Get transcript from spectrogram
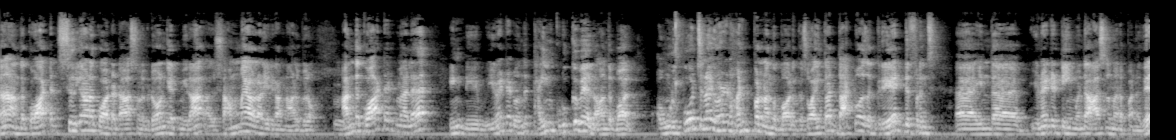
ஏன்னா அந்த குவார்டர் சரியான குவார்டர் ஆர்சனலுக்கு டோன்ட் கெட் மீ ராங் அது செம்மையா விளையாடி இருக்காங்க நாலு பேரும். அந்த குவார்டர் மேல யுனைடெட் வந்து டைம் கொடுக்கவே இல்லை அந்த பால் அவங்களுக்கு போச்சுன்னா யுனைடெட் ஹண்ட் பண்ணாங்க பாலுக்கு so I thought that was a great difference இந்த யுனைடெட் டீம் வந்து ஆசல் மேல பண்ணுது.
